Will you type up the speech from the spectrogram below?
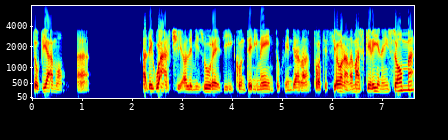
dobbiamo eh, adeguarci alle misure di contenimento, quindi alla protezione, alla mascherina, insomma,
